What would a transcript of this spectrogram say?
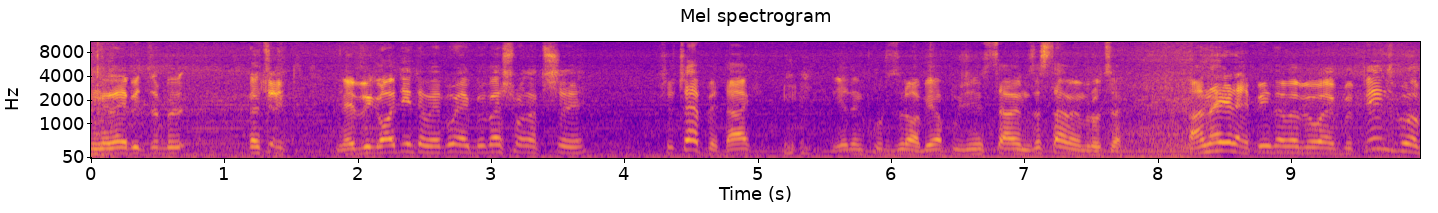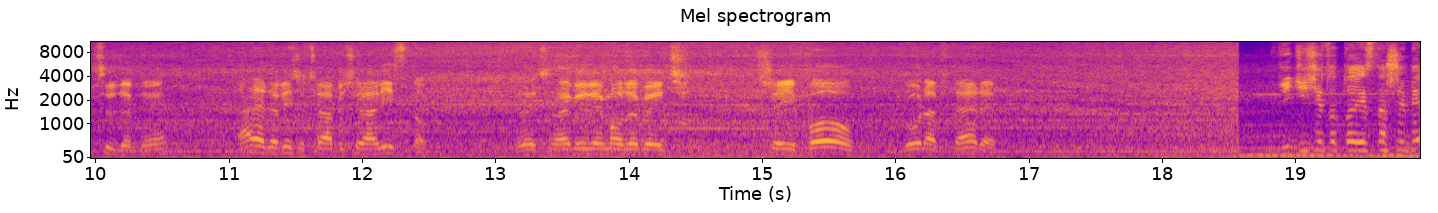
Najlepiej to by. Znaczy, najwygodniej to by było jakby weszło na trzy przyczepy, tak? Jeden kurs zrobię, a później z całym zestawem wrócę. A najlepiej to by było jakby pięć było przyczep, nie? Ale to wiecie, trzeba być realistą. Co najwyżej może być 3,5, góra 4. Widzicie co to jest na szybie?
